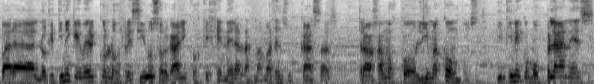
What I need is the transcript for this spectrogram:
Para lo que tiene que ver con los residuos orgánicos que generan las mamás en sus casas, trabajamos con Lima Compost y tiene como planes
